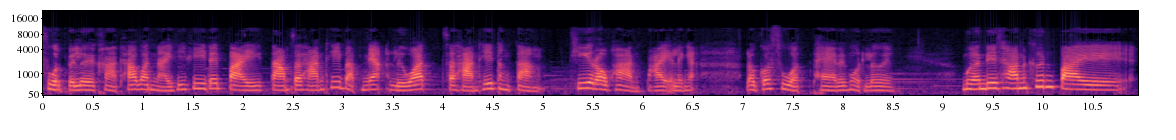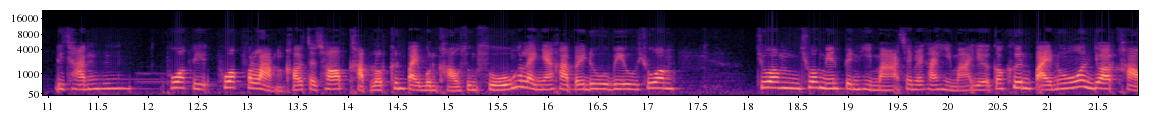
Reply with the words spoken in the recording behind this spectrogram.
สวดไปเลยค่ะ ถ้าวันไหนที่พี่ได้ไปตามสถานที่แบบเนี้ยหรือว่าสถานที่ต่างๆ ที่เราผ่านไปอะไรเงี้ยเราก็สวดแผ่ไปหมดเลย เหมือนดิฉันขึ้นไปดิฉันพวกพวกฝรั่งเขาจะชอบขับรถขึ้นไปบนเขาสูงๆอะไรเงี้ยค่ะ ไปดูวิวช่วง ช่วงช่วงนี้เป็นหิมะใช่ไหมคะหิมะเยอะก็ขึ้นไปนู้นยอดเขา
